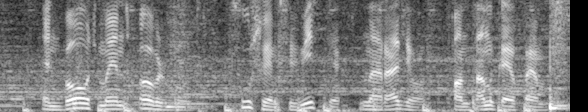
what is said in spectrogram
And Boat Man Overboard. Слушаемся вместе на радио Фонтанка FM.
